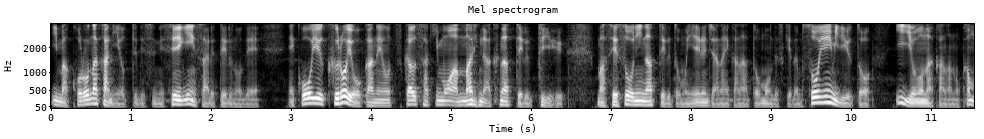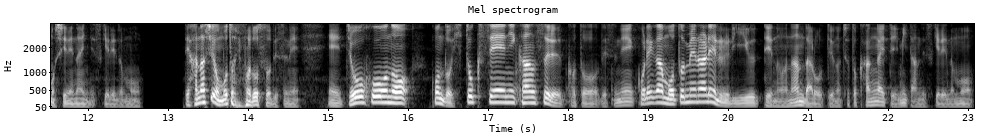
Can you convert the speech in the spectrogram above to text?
今コロナ禍によってですね、制限されてるので、えー、こういう黒いお金を使う先もあんまりなくなってるっていう、まあ世相になっているとも言えるんじゃないかなと思うんですけども、そういう意味で言うと、いい世の中なのかもしれないんですけれども、で、話を元に戻すとですね、えー、情報の今度、秘匿性に関することですね。これが求められる理由っていうのは何だろうっていうのをちょっと考えてみたんですけれども、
